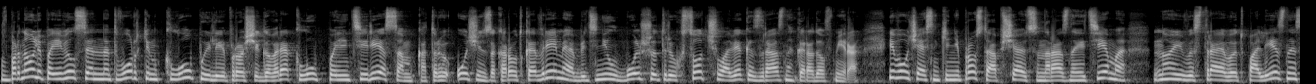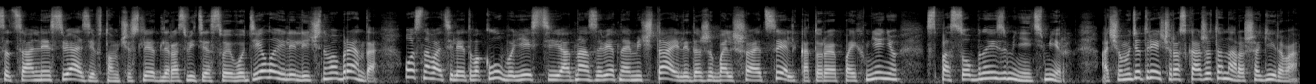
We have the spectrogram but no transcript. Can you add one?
В Барнауле появился нетворкинг-клуб, или, проще говоря, клуб по интересам, который очень за короткое время объединил больше 300 человек из разных городов мира. Его участники не просто общаются на разные темы, но и выстраивают полезные социальные связи, в том числе для развития своего дела или личного бренда. У основателей этого клуба есть и одна заветная мечта или даже большая цель, которая, по их мнению, способна изменить мир. О чем идет речь, расскажет Анара Шагирова.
